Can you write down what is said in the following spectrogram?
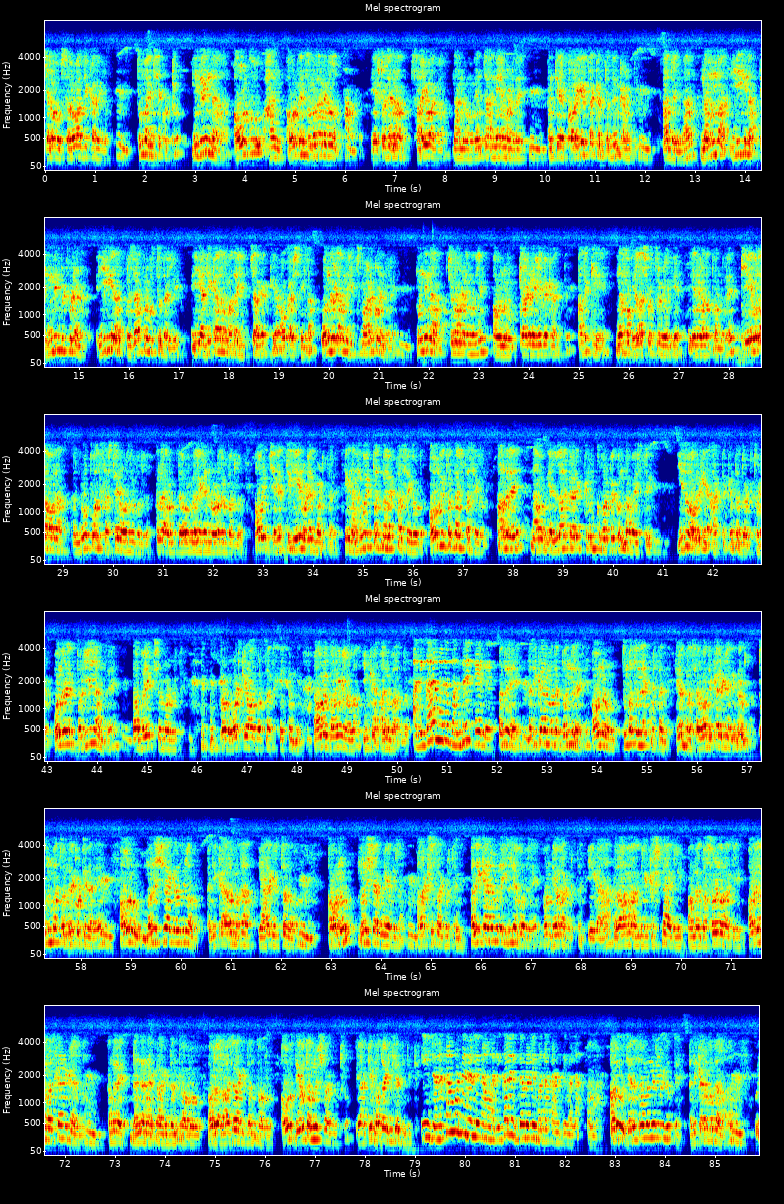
ಕೆಲವು ಸರ್ವಾಧಿಕಾರಿಗಳು ತುಂಬಾ ಹಿಂಸೆ ಕೊಟ್ರು. ಇದರಿಂದ ಅವ್ರಿಗೂ ಹಾನಿ ಅವ್ರಿಗೇನ್ ಸಮಾಧಾನ ಇರಲ್ಲ. ಎಷ್ಟೋ ಜನ ಸಾಯುವಾಗ ನಾನು ಎಂತ ಅನ್ಯಾಯ ಮಾಡಿದೆ ಅಂತೇಳಿ ಕೊರಗಿರ್ತಕ್ಕಂಥದ್ದನ್ನ ಕಾಣ್ತೀವಿ. ಆದ್ರಿಂದ ನಮ್ಮ ಈಗಿನ ಹಿಂದಿನ ಬಿಟ್ಬಿಡೋಣ. ಈಗಿನ ಪ್ರಜಾಪ್ರಭುತ್ವದಲ್ಲಿ ಈ ಅಧಿಕಾರ ಮದ ಹೆಚ್ಚಾಗಕ್ಕೆ ಅವಕಾಶ ಇಲ್ಲ. ಒಂದ್ ವೇಳೆ ಅವನು ಹೆಚ್ಚು ಮಾಡ್ಕೊಂಡ್ರೆ ಮುಂದಿನ ಚುನಾವಣೆಯಲ್ಲಿ ಅವನು ಕೆಳಗಡೆ ಇಳಿಬೇಕಾಗುತ್ತೆ. ಅದಕ್ಕೆ ನಮ್ಮ ಎಲ್ಲ ಶ್ರೋತೃಗಳಿಗೆ ಏನ್ ಹೇಳೋದಪ್ಪ ಅಂದ್ರೆ ಕೇವಲ ಅವರ ಲೂಪ್ ಹೋಲ್ಸ್ ಅಷ್ಟೇ ನೋಡೋದ್ರ ಬದಲು ಅಂದ್ರೆ ಅವ್ರ ದೌರ್ಬಲ್ಯಗಳನ್ನ ನೋಡೋದ್ರ ಬದಲು ಜಗತ್ತಿಗೆ ಏನ್ ಒಳ್ಳೇದ್ ಮಾಡ್ತಾರೆ? ಈಗ ನಮಗೂ ಇಪ್ಪತ್ನಾಲ್ಕು ತಾಸು ಇರೋದು ಅವ್ರಿಗೂ ಇಪ್ಪತ್ನಾಲ್ಕು ತಾಸು ಇರೋದು. ಆದ್ರೆ ನಾವು ಎಲ್ಲಾ ಕಾರ್ಯಕ್ರಮಕ್ಕೂ ಬರ್ಬೇಕು ಅಂತ ನಾವು ಬಯಸ್ತೀವಿ. ಇದು ಅವರಿಗೆ ಆಗ್ತಕ್ಕಂತ ದೊಡ್ಡ ತೊಡೆ. ಒಂದ್ ವೇಳೆ ಬರ್ಲಿಲ್ಲ ಅಂದ್ರೆ ನಾವು ಬಯಕ್ ಶುರು ಮಾಡ್ಬಿಡ್ತೀವಿ. ನೋಡಿ ಓಟ್ ಕೇಳೋದು ಬರ್ತಾರೆ ಆಮೇಲೆ ಬರಂಗಿಲ್ಲಲ್ಲ ಈಗ ಅನ್ಬಾರ್ದು. ಅಧಿಕಾರ ಮದ ಬಂದ್ರೆ ಹೇಗೆ? ಅಂದ್ರೆ ಅಧಿಕಾರ ಮದ ಬಂದ್ರೆ ಅವನು ತುಂಬಾ ತೊಂದರೆ ಕೊಡ್ತಾನೆ. ಹೇಳಿದ್ನ ಸರ್ವಾಧಿಕಾರಿಗಳಿಂದ ತುಂಬಾ ತೊಂದರೆ ಕೊಟ್ಟಿದ್ದಾರೆ. ಅವರು ಮನುಷ್ಯರಾಗಿರೋದಿಲ್ಲ ಅವನು ಅಧಿಕಾರ ಮದ ಯಾರಿಗಿರ್ತದೋ ಅವನು ಮನುಷ್ಯ ಆಗಿ ಉಳಿಯೋದಿಲ್ಲ ರಾಕ್ಷಸ ಆಗ್ಬಿಡ್ತಾನೆ. ಅಧಿಕಾರ ಅಂದ್ರೆ ಇಲ್ಲೇ ಹೋದ್ರೆ ಅವನ್ ದೇವರಾಗ್ಬಿಡ್ತಾನೆ ಈಗ ರಾಮ ಆಗ್ಲಿ ಕೃಷ್ಣ ಆಗ್ಲಿ ಆಮೇಲೆ ಬಸವಣ್ಣವರಾಗ್ಲಿ ಅವರೆಲ್ಲ ರಾಜಕಾರಣಿಗಳಲ್ಲ. ಅಂದ್ರೆ ದಂಡನಾಯಕರಾಗಿದ್ದಂತವ್ರು ಅವರೆಲ್ಲ ರಾಜರಾಗಿದ್ದಂತವ್ರು ಅವರು ದೇವತಾ ಮನುಷ್ಯರಾಗ್ಬಿಟ್ರು ಯಾಕೆ ಮದ ಇಲ್ಲದಿದ್ದಕ್ಕೆ ಈ ಜನಸಾಮಾನ್ಯರಲ್ಲಿ ನಾವು ಅಧಿಕಾರ ಇದ್ದವರಲ್ಲಿ ಮದ ಕಾಣ್ತೀವಲ್ಲ. ಅದು ಜನಸಾಮಾನ್ಯರಲ್ಲೂ ಇರುತ್ತೆ. ಅಧಿಕಾರ ಮದ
